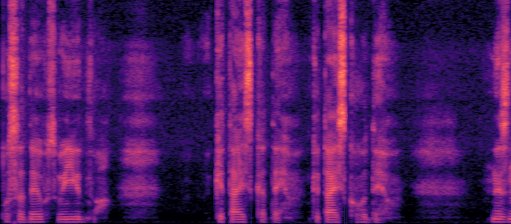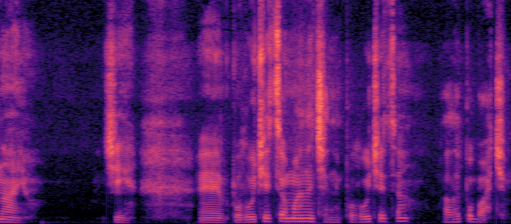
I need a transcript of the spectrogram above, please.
посадив своїх два. Китайська див, китайського дива. Не знаю, чи получиться в мене, чи не получиться, але побачимо.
